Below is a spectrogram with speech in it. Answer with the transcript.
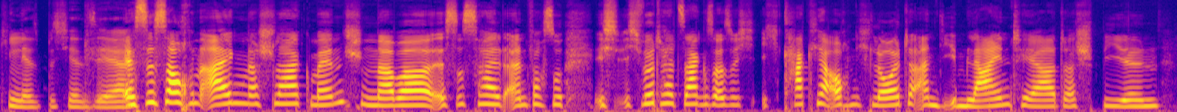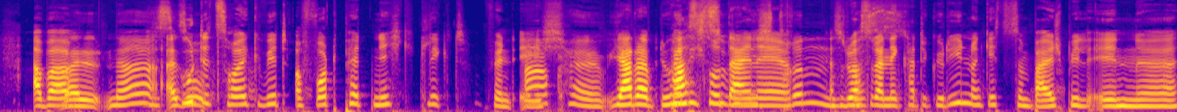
Klingt jetzt ein bisschen sehr. Es ist auch ein eigener Schlag Menschen, aber es ist halt einfach so, ich, ich würde halt sagen, so, also ich, ich kack ja auch nicht Leute an, die im Laientheater spielen, aber weil, ne, das also, gute Zeug wird auf Wattpad nicht geklickt, finde ich. Ah, okay, ja, da Du hast ich so deine- drin. Also du hast so deine Kategorien, dann gehst zum Beispiel in äh,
